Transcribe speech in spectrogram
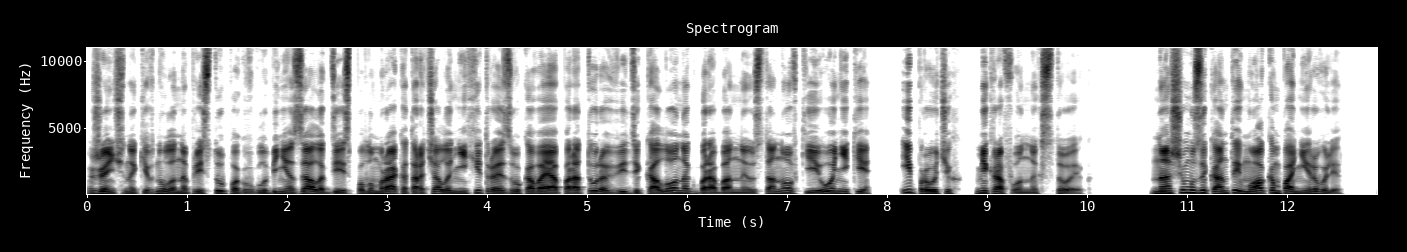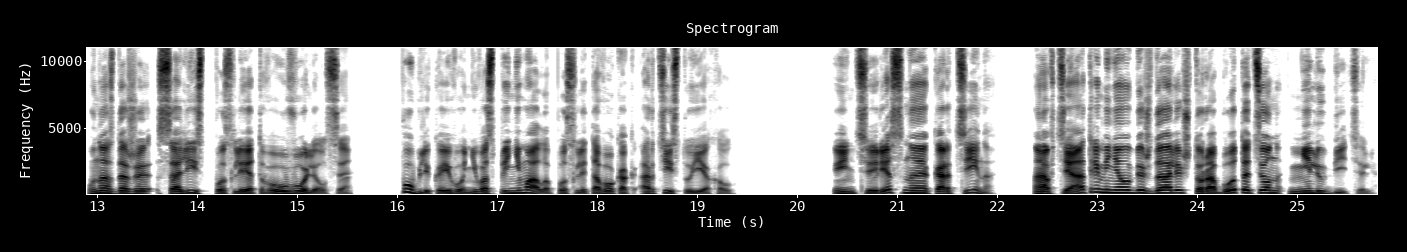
Женщина кивнула на приступок в глубине зала, где из полумрака торчала нехитрая звуковая аппаратура в виде колонок, барабанной установки, ионики и прочих микрофонных стоек. Наши музыканты ему аккомпанировали. У нас даже солист после этого уволился. Публика его не воспринимала после того, как артист уехал. Интересная картина. А в театре меня убеждали, что работать он не любитель.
